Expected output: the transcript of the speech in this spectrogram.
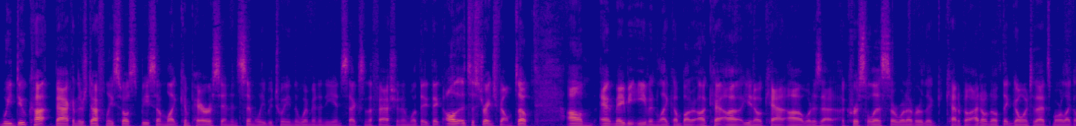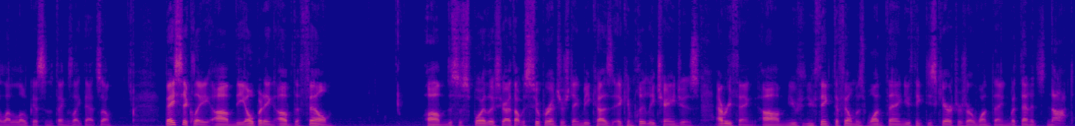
we do cut back, and there's definitely supposed to be some like comparison and simile between the women and the insects and the fashion and what they think. Oh, it's a strange film. So, um, and maybe even like a, butter, a, a uh, you know cat, uh, what is that, a chrysalis or whatever the caterpillar. I don't know if they go into that. It's more like a lot of locusts and things like that. So basically, um, the opening of the film um, this is spoilers here. I thought was super interesting because it completely changes everything. Um, you you think the film is one thing, you think these characters are one thing, but then it's not,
